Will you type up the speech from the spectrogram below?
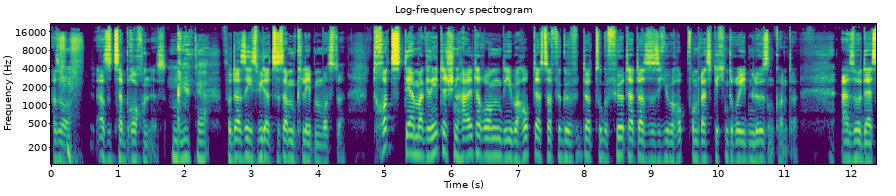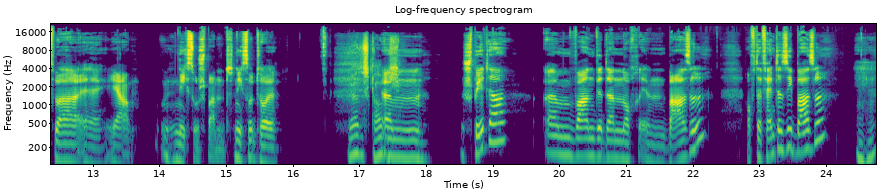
Also, also zerbrochen ist. Mhm, ja. Sodass ich es wieder zusammenkleben musste. Trotz der magnetischen Halterung, die überhaupt erst dafür, dazu geführt hat, dass es sich überhaupt vom restlichen Droiden lösen konnte. Also, das war, äh, ja, nicht so spannend, nicht so toll. Ja, das glaube ich. Ähm, später ähm, waren wir dann noch in Basel auf der Fantasy Basel. Mhm.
